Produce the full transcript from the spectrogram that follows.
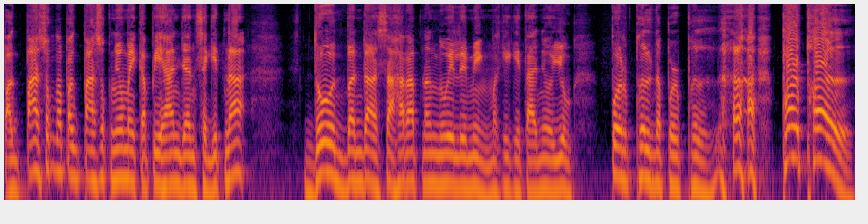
pagpasok na pagpasok nyo may kapihan dyan sa gitna, doon banda sa harap ng Nueliming, makikita nyo yung purple na purple. purple!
